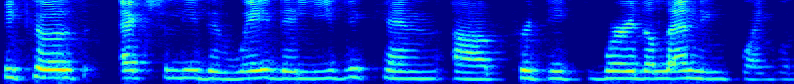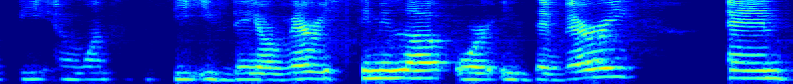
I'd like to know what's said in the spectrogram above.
because actually the way they leave it can uh, predict where the landing point would be, and wanted to see if they are very similar or if they vary. And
